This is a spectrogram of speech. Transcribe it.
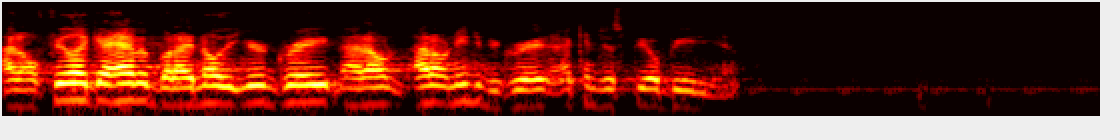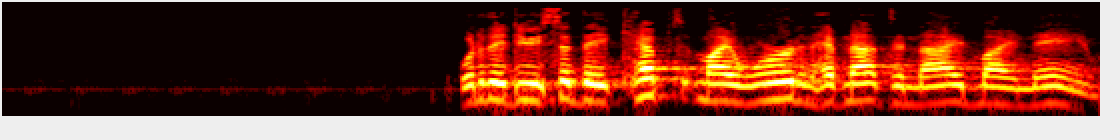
I don't feel like I have it, but I know that you're great. and I don't, I don't need to be great. I can just be obedient. What did they do? He said, they kept my word and have not denied my name.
